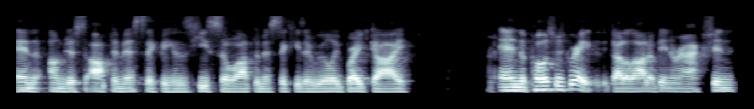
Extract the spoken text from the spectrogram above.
and I'm just optimistic because he's so optimistic. He's a really bright guy. and the post was great. It got a lot of interaction,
